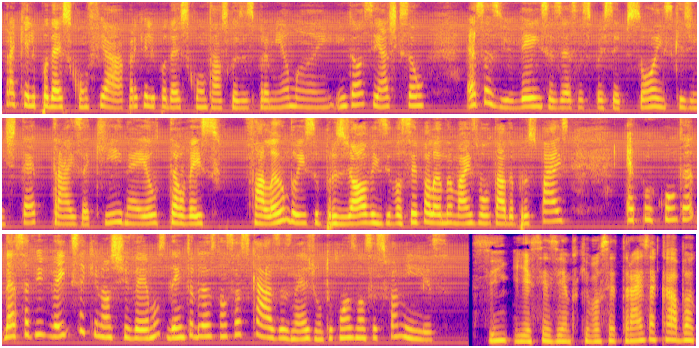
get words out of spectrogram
para que ele pudesse confiar, para que ele pudesse contar as coisas para minha mãe. Então assim, acho que são essas vivências, essas percepções que a gente até traz aqui, né? Eu talvez falando isso para os jovens e você falando mais voltado para os pais, é por conta dessa vivência que nós tivemos dentro das nossas casas, né, junto com as nossas famílias. Sim, e esse exemplo que você traz acaba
